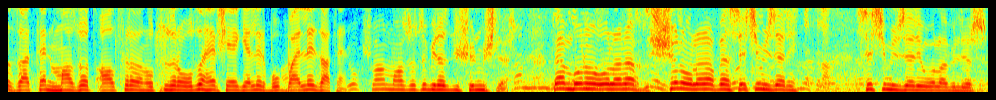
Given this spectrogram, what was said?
Zaten mazot 6 liradan 30 lira olduğunda her şeye gelir. Bu belli zaten. Yok şu an mazotu biraz düşürmüşler. Ben bunu olarak, şunu olarak ben seçim üzeri, seçim üzeri olabilir.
